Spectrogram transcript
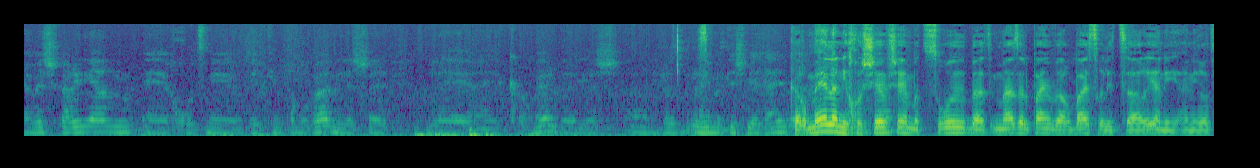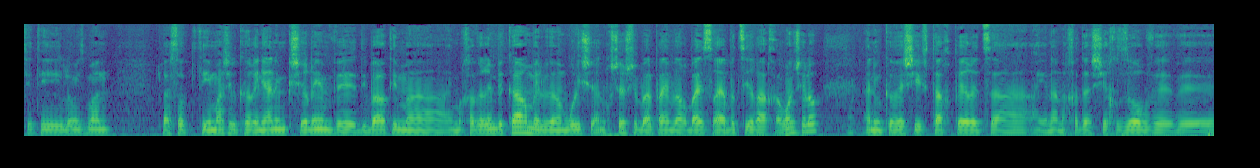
היום יש קריניאן, אה, חוץ מוויטקין כמובן, יש אה, לכרמל ויש, אני לא אם מדגיש בידיים. כרמל, אני חושב שהם עצרו מאז 2014, לצערי, אני, אני רציתי לא מזמן... לעשות טעימה של קריניאנים כשרים, ודיברתי עם, ה, עם החברים בכרמל, והם אמרו לי שאני חושב שב-2014 היה בציר האחרון שלו. Okay. אני מקווה שיפתח פרץ, העינן החדש, יחזור, ו... ו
